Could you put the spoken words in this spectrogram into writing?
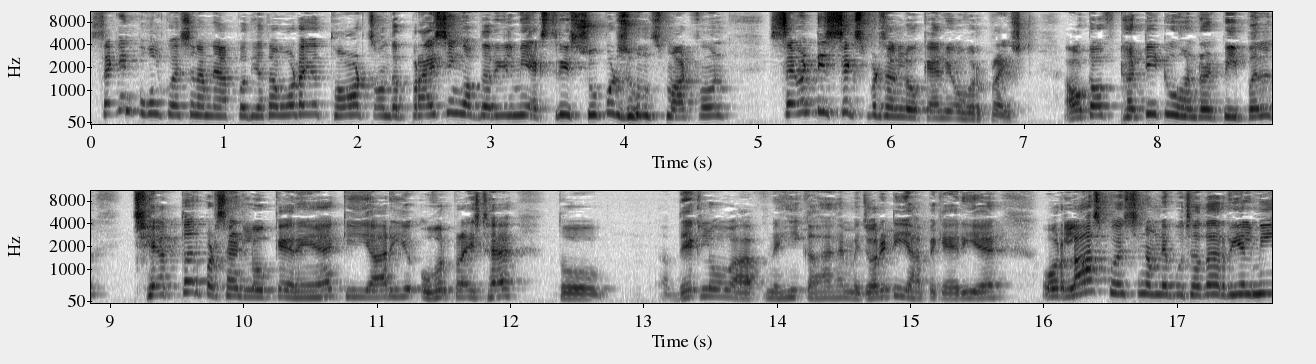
सेकंड पोल क्वेश्चन हमने आपको दिया था what are your thoughts on the pricing of the Realme X three super zoom smartphone 76 percent लोग कह रहे हैं overpriced out of thirty two hundred people छिहत्तर परसेंट लोग कह रहे हैं कि यार ये ओवर प्राइस्ड है तो अब देख लो आपने ही कहा है मेजोरिटी यहाँ पे कह रही है। और लास्ट क्वेश्चन हमने पूछा था रियलमी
